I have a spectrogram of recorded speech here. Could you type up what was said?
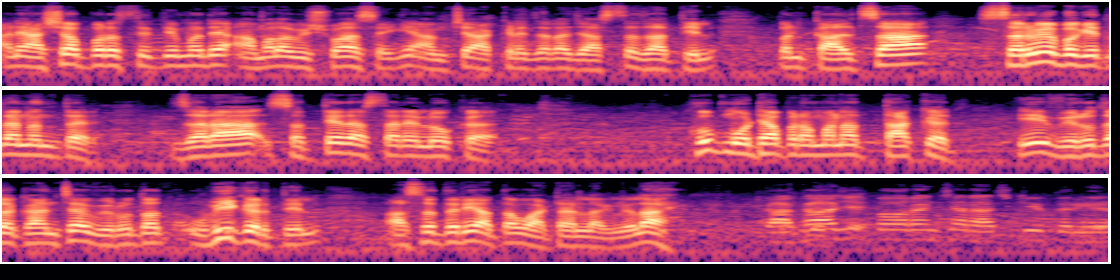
आणि अशा परिस्थितीमध्ये आम्हाला विश्वास आहे की आमचे आकडे जरा जास्त जातील. पण कालचा सर्वे बघितल्यानंतर जरा सत्तेत असणारे लोक खूप मोठ्या प्रमाणात ताकद ही विरोधकांच्या विरोधात उभी करतील असं तरी आता वाटायला लागलेलं आहे. काका अजित पवारांच्या राजकीय करिअर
